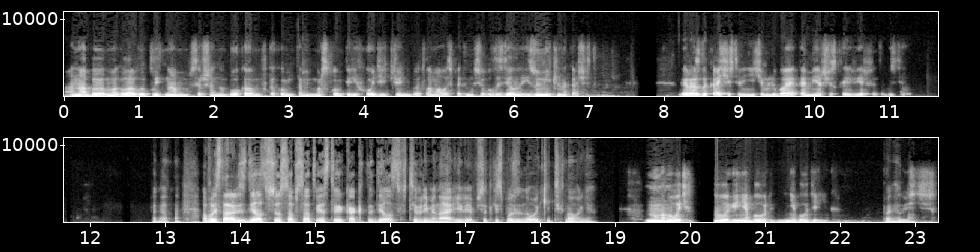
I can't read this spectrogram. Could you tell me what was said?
она бы могла выплыть нам совершенно боком в каком-нибудь там морском переходе, что-нибудь отломалось. Поэтому все было сделано изумительно качественно. Гораздо качественнее, чем любая коммерческая верфь это бы сделала. Понятно. А вы старались сделать все в соответствии, как это делалось в те времена, или все-таки использовали новые какие-то технологии? Ну, на новые технологии не было, не было денег. Понятно. То есть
